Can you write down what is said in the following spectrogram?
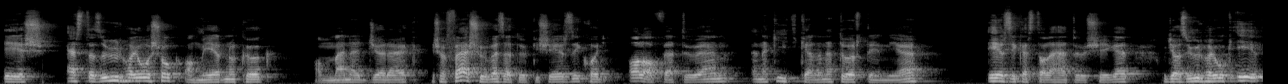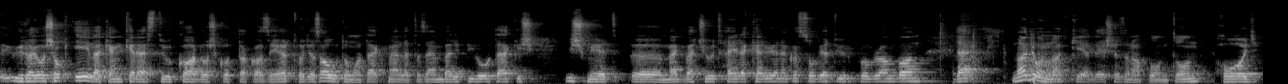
És ezt az űrhajósok, a mérnökök, a menedzserek és a felső vezetők is érzik, hogy alapvetően ennek így kellene történnie, érzik ezt a lehetőséget. Ugye az űrhajók, é, űrhajósok éveken keresztül kardoskodtak azért, hogy az automaták mellett az emberi pilóták is ismét ö, megbecsült helyre kerüljenek a szovjet űrprogramban, de nagyon nagy kérdés ezen a ponton, hogy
